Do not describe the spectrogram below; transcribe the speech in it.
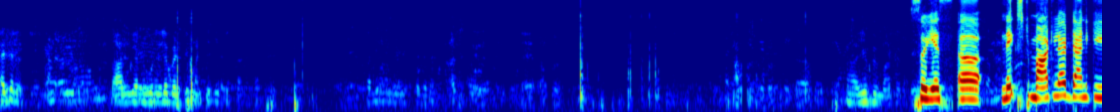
కూడా నిలబెట్టి మంచి సో ఎస్ నెక్స్ట్ మాట్లాడడానికి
